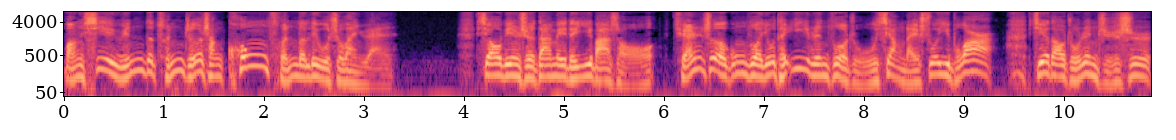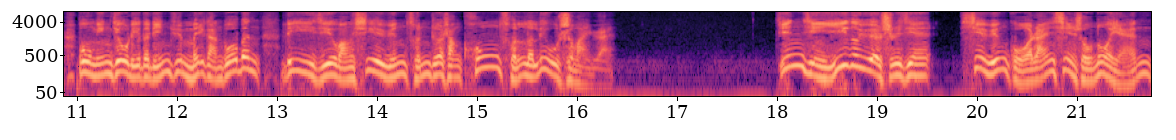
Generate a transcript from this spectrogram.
往谢云的存折上空存了六十万元。肖斌是单位的一把手，全社工作由他一人做主，向来说一不二。接到主任指示，不明就里的林俊没敢多问，立即往谢云存折上空存了六十万元。仅仅一个月时间，谢云果然信守诺言，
